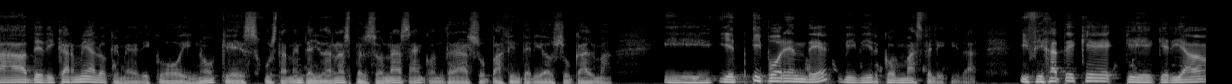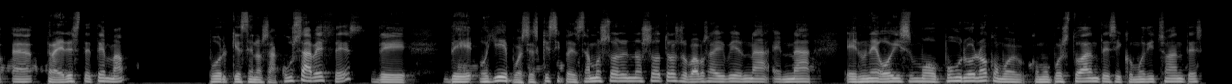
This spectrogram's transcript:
a dedicarme a lo que me dedico hoy, ¿no? Que es justamente ayudar a las personas a encontrar su paz interior, su calma. Y, y, por ende vivir con más felicidad. Y fíjate que, que quería eh, traer este tema porque se nos acusa a veces de, de, oye, pues es que si pensamos solo en nosotros, nos vamos a vivir en, en, en un egoísmo puro, ¿no? Como, como he puesto antes y como he dicho antes.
